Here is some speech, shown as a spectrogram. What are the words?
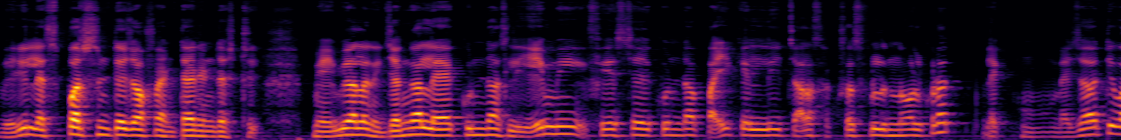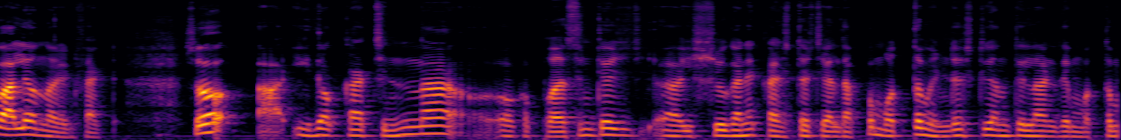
very less percentage of entire industry maybe అలా నిజంగా లేకుండా అసలు ఏమీ ఫేస్ చేయకుండా పైకి వెళ్ళి చాలా సక్సెస్ఫుల్ ఉన్న వాళ్ళు కూడా లైక్ మెజారిటీ వాళ్ళే ఉన్నారు ఇన్ఫ్యాక్ట్ సో ఇది ఒక చిన్న ఒక పర్సంటేజ్ ఇష్యూగానే కన్సిడర్ చేయాలి తప్ప మొత్తం ఇండస్ట్రీ అంతా ఇలాంటిది. మొత్తం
